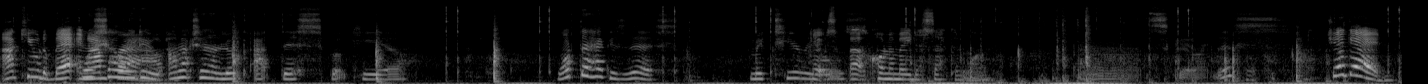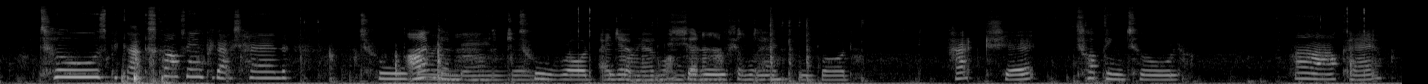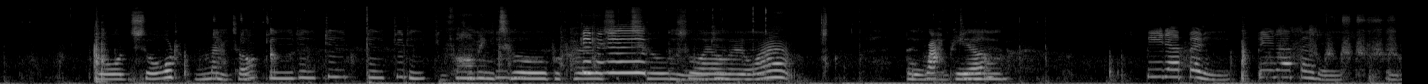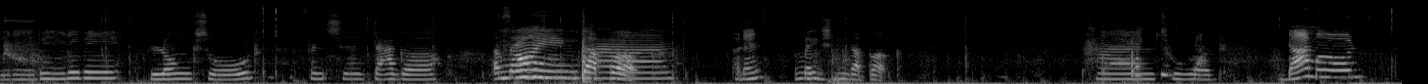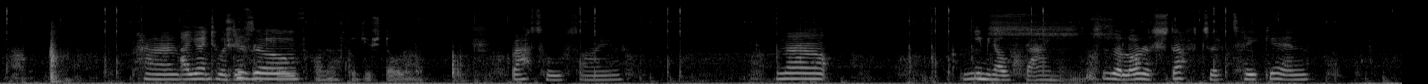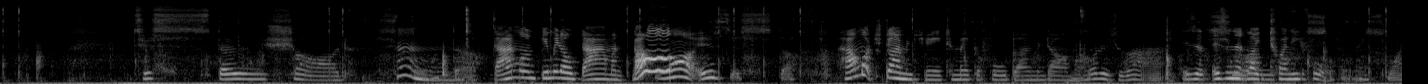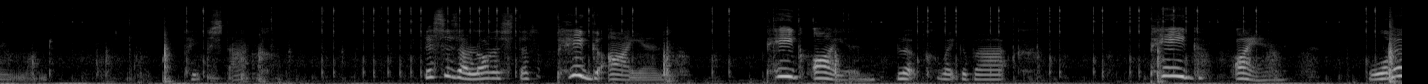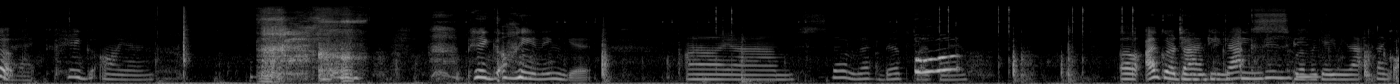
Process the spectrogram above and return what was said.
I killed a bat and what I'm shall proud. we do? I'm actually gonna look at this book here. What the heck is this? Materials. It's, uh, Connor made a second one. Uh, let's go like this. Chicken! Tools, pickaxe crafting, pickaxe hand, tool I'm gonna binding, have to- tool rod, I don't know what I'm shovel, gonna have to shovel do. head, tool rod, hatchet, chopping tool. Ah, okay. Broadsword, metal, farming tool, proposed tool, soil, what? Rapier. long sword, offensive dagger, I made you frying that book. Pardon? You that book. pan, heck is tool that? rod, Diamonds! pan, I went to a different Chisel. cave, Connor, because you stole them. battle sign. Now, Give me those diamonds. this is a lot of stuff to take in. Just stone shard. Hmm. Diamonds, give me those diamonds. Oh! What is this stuff? How much diamonds do you need to make a full diamond armor? What is that? Is it? Isn't it like twenty-four or something? Slime mud. Tape stack. This is a lot of stuff. Pig iron. Pig iron. Look, wait, go back. Pig iron. What Look. Pig iron. Pig iron ingot. I am so like that right now. Oh, I've got a diamond pickaxe. Whoever gave me that, thank.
